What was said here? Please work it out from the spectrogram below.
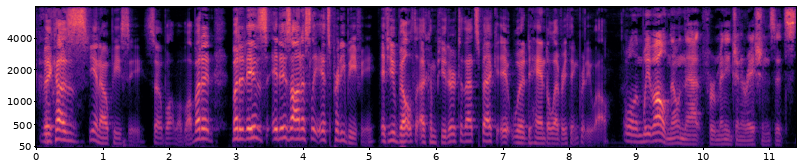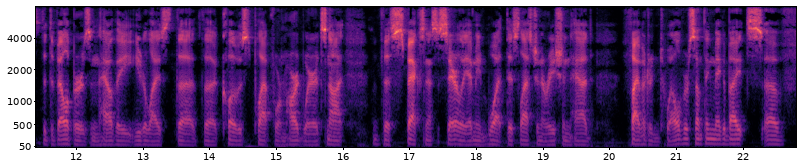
because you know PC. So blah blah blah. But it but it is it is honestly it's pretty beefy. If you built a computer to that spec, it would handle everything pretty well. Well, and we've all known that for many generations. It's the developers and how they utilize the the closed platform hardware. It's not the specs necessarily. I mean, what this last generation had 512 or something megabytes of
